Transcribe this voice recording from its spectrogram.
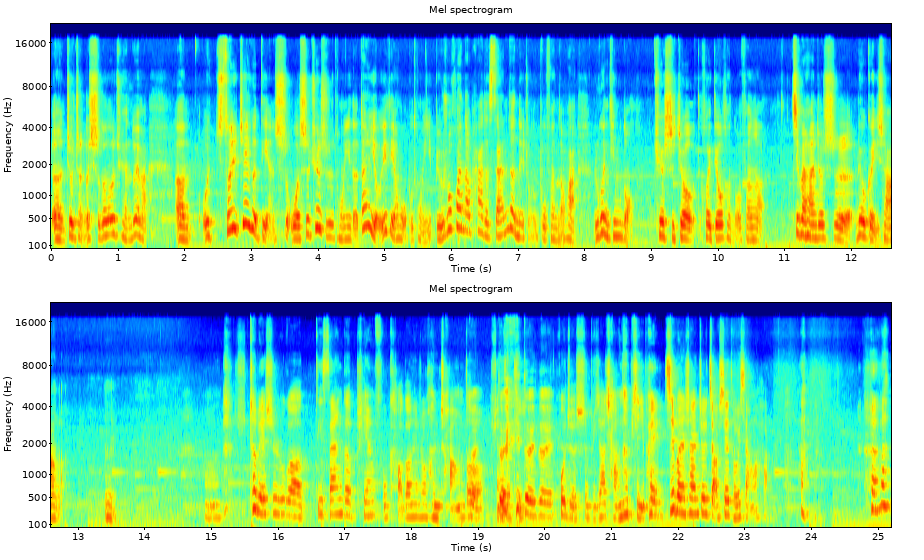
嗯，就整个十个都全对嘛。嗯，我所以这个点是我是确实是同意的。但是有一点我不同意，比如说换到 Part 三的那种部分的话，如果你听不懂，确实就会丢很多分了，基本上就是六个以上了。嗯。嗯，特别是如果第三个篇幅考到那种很长的选择题，对对，或者是比较长的匹配，基本上就缴械投降了哈。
